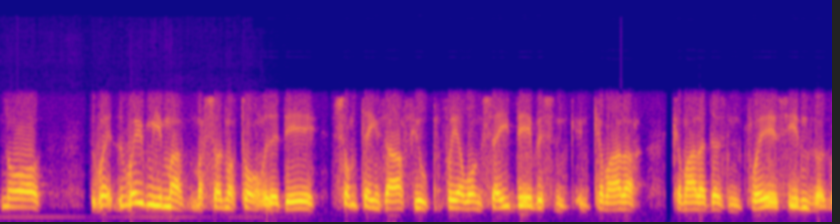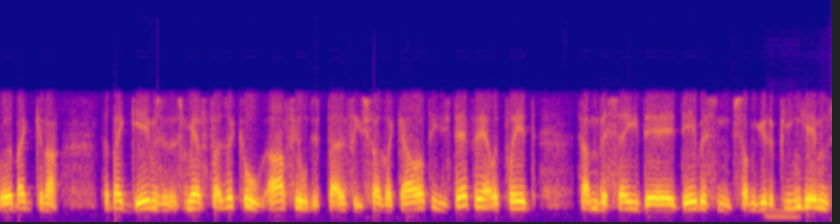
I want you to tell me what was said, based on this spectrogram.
no. The way, the way me and my, my son were talking the other day, sometimes Arfield can play alongside Davis and, and Kamara. Kamara doesn't play. Seeing the, the big kind of the big games and it's more physical. Arfield is putting for his physicality. He's definitely played him beside uh, Davis in some European games.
